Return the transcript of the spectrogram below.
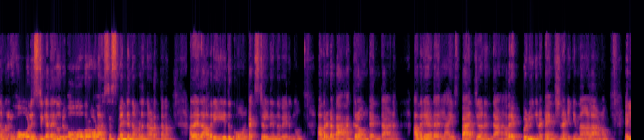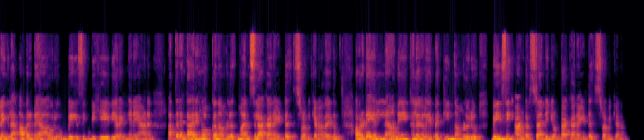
നമ്മളൊരു ഹോളിസ്റ്റിക് അതായത് ഒരു ഓവറോൾ അസസ്മെന്റ് നമ്മൾ നടത്തണം. അതായത് അവർ ഏത് കോണ്ടെക്സ്റ്റിൽ നിന്ന് വരുന്നു അവരുടെ ബാക്ക്ഗ്രൗണ്ട് എന്താണ് അവരുടെ ലൈഫ് പാറ്റേൺ എന്താണ്? അവരെപ്പോഴും ഇങ്ങനെ ടെൻഷൻ അടിക്കുന്ന ആളാണോ? അല്ലെങ്കിൽ അവരുടെ ആ ഒരു ബേസിക് ബിഹേവിയർ എങ്ങനെയാണ്? അത്തരം കാര്യങ്ങളൊക്കെ നമ്മൾ മനസ്സിലാക്കാനായിട്ട് ശ്രമിക്കണം. അതായത് അവരുടെ എല്ലാ മേഖലകളെ പറ്റിയും നമ്മളൊരു ബേസിക് അണ്ടർസ്റ്റാൻഡിങ് ഉണ്ടാക്കാനായിട്ട് ശ്രമിക്കണം.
